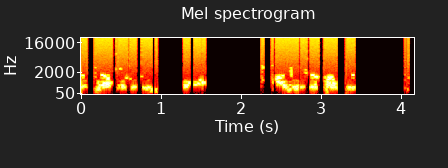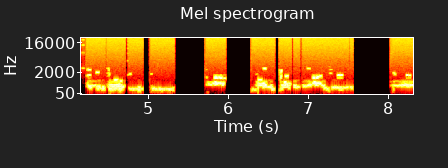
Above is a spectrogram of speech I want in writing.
that yes, would be I did the country. They know the uh, money better than I do. And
